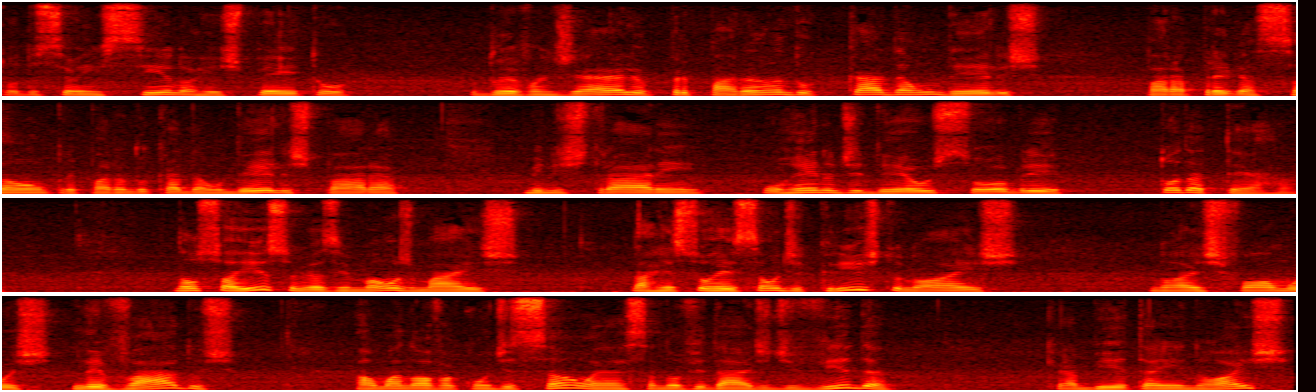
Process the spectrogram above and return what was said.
todo o seu ensino a respeito do Evangelho, preparando cada um deles para a pregação, preparando cada um deles para ministrarem o reino de Deus sobre toda a terra. Não só isso, meus irmãos, mas na ressurreição de Cristo nós nós fomos levados a uma nova condição, a essa novidade de vida que habita em nós,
